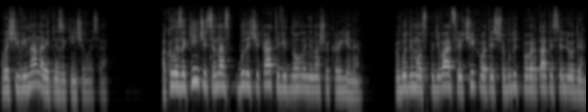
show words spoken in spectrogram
але ще війна навіть не закінчилася. А коли закінчиться, нас буде чекати відновлення нашої країни. Ми будемо сподіватися і очікувати, що будуть повертатися люди.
